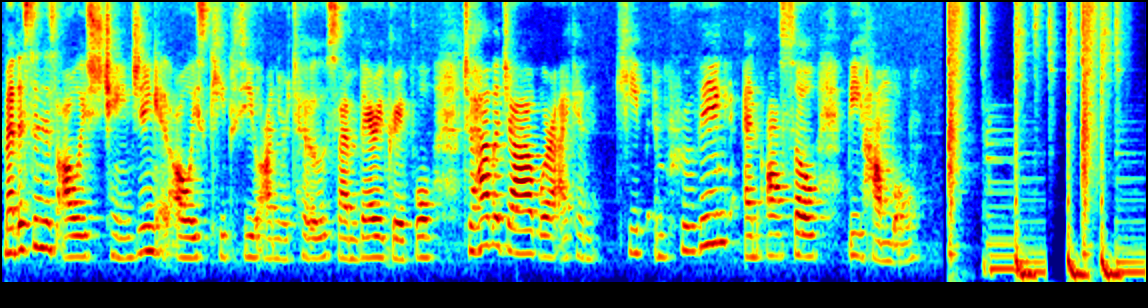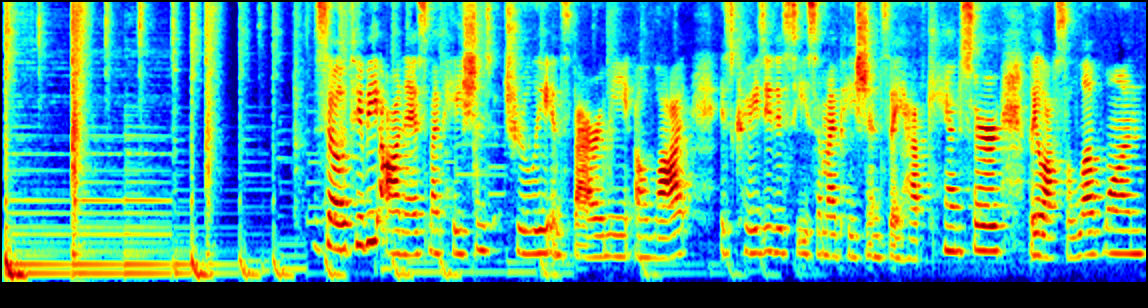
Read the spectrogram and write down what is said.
Medicine is always changing. It always keeps you on your toes. So I'm very grateful to have a job where I can keep improving and also be humble. So to be honest, my patients truly inspire me a lot. It's crazy to see some of my patients, they have cancer, they lost a loved one,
